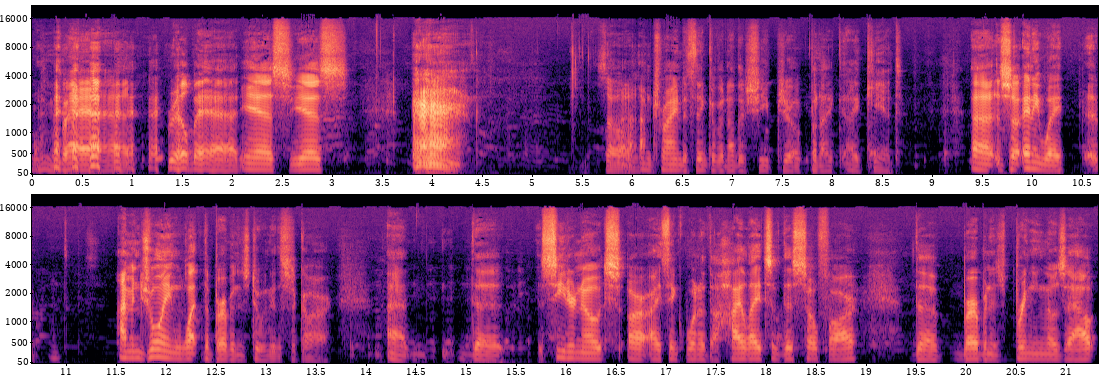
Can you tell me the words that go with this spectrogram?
Bad. Real bad. Yes, yes. So I'm trying to think of another sheep joke, but I, I can't. Uh, so anyway, uh, I'm enjoying what the bourbon is doing to the cigar. Uh, the cedar notes are, I think, one of the highlights of this so far. The bourbon is bringing those out.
